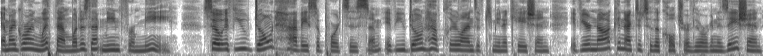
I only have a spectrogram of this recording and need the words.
am I growing with them? What does that mean for me? So, if you don't have a support system, if you don't have clear lines of communication, if you're not connected to the culture of the organization,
